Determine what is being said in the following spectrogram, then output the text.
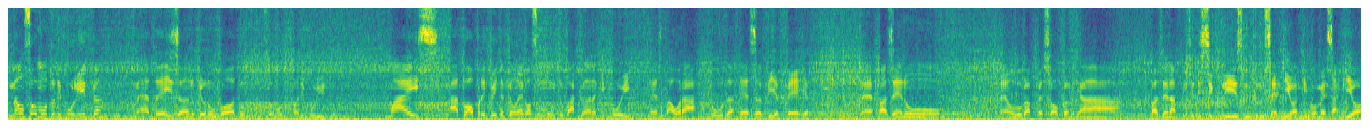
não sou muito de política, né? Há 10 anos que eu não voto, não sou muito fã de político. Mas a atual prefeita fez um negócio muito bacana que foi restaurar toda essa via férrea, né? Fazendo né, um lugar para o pessoal caminhar, fazendo a pista de ciclismo, tudo certinho. Aqui começa aqui, ó.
